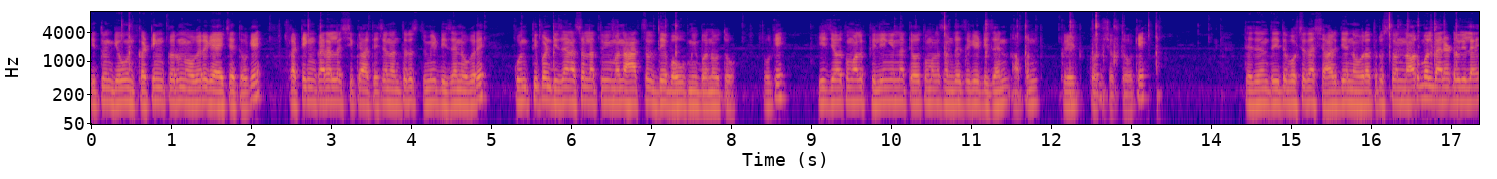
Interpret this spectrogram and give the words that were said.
तिथून घेऊन कटिंग करून वगैरे घ्यायचे आहेत ओके कटिंग करायला शिका. त्याच्यानंतरच तुम्ही डिझाईन वगैरे कोणती पण डिझाईन असेल ना तुम्ही मला हा चल दे भाऊ मी बनवतो. ओके ही जेव्हा तुम्हाला फिलिंग येईल ना तेव्हा तुम्हाला समजायचं की डिझाईन आपण क्रिएट करू शकतो ओके त्याच्यानंतर इथे बघू शकता शारदीय नवरात्रोत्सव नॉर्मल बॅनर ठेवलेला आहे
